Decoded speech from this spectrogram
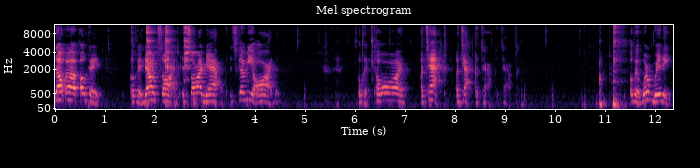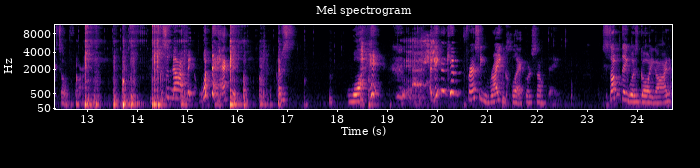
Now, uh, okay. Okay, now it's on. It's on now. It's gonna be on. Okay, come on. Attack. Attack, attack, attack. Okay, we're winning so far. This is not fair. What the heck is... I'm... What? I think I kept pressing right click or something. Something was going on.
